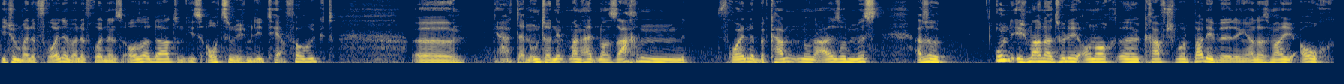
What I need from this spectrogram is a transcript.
Ich und meine Freundin. Meine Freundin ist auch Soldat und die ist auch ziemlich militärverrückt. Äh, ja, dann unternimmt man halt noch Sachen mit Freunden, Bekannten und all so ein Mist. Also, und ich mache natürlich auch noch äh, Kraftsport Bodybuilding. Ja, das mache ich auch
